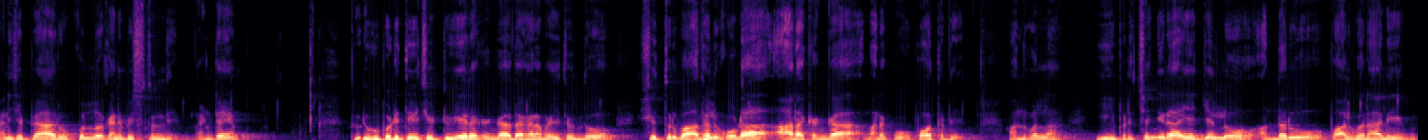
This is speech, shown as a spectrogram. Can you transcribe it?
అని చెప్పి ఆ రుక్కుల్లో కనిపిస్తుంది. అంటే పిడుగు పడితే చెట్టు ఏ రకంగా దహనమవుతుందో శత్రు బాధలు కూడా ఆ రకంగా మనకు పోతుంది అందువల్ల ఈ ప్రత్యంగిర యజ్ఞంలో అందరూ పాల్గొనాలి.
